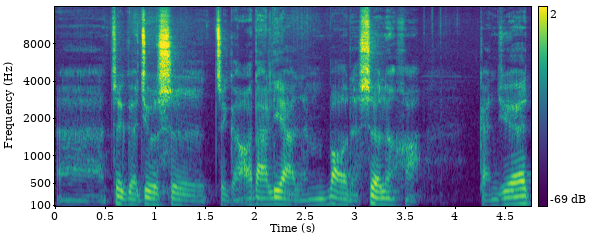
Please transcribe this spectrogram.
呃，这个就是这个澳大利亚人报的社论哈，感觉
